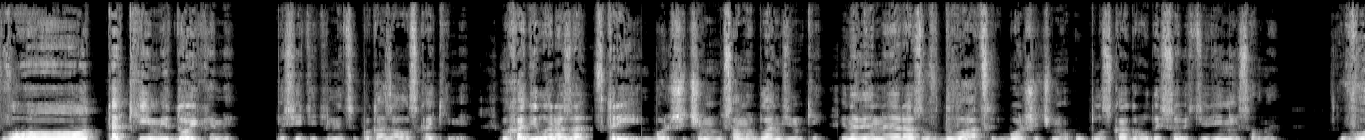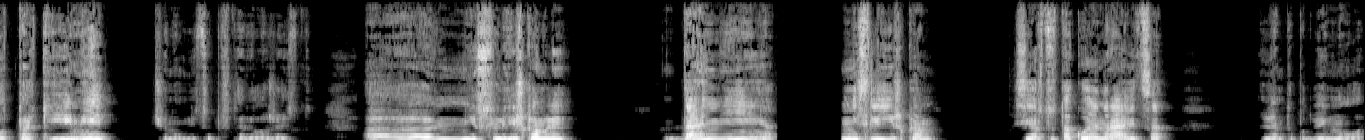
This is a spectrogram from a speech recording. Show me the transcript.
Вот такими дойками. Посетительница показала с какими выходила раза в три больше, чем у самой блондинки, и, наверное, раз в двадцать больше, чем у плоскогрудой совести Денисовны. «Вот такими?» — чиновница повторила жесть. «А не слишком ли?» «Да нет, не слишком. Сердцу такое нравится». Лента подвигнула.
